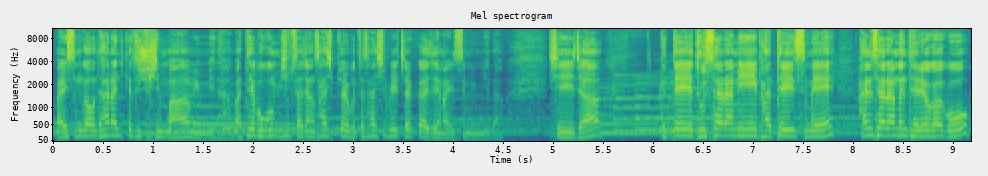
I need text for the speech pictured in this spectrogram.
말씀 가운데 하나님께서 주신 마음입니다. 마태복음 24장 40절부터 41절까지의 말씀입니다. 시작. 그때 두 사람이 밭에 있음에 한 사람은 데려가고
